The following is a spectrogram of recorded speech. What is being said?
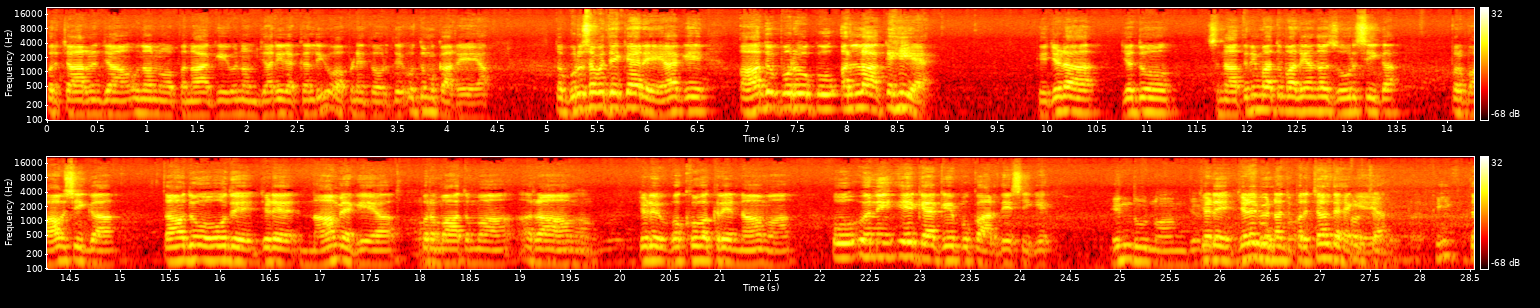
ਪ੍ਰਚਾਰਨ ਜਾਂ ਉਹਨਾਂ ਨੂੰ ਅਪਣਾ ਕੇ ਉਹਨਾਂ ਨੂੰ ਜਾਰੀ ਰੱਖਣ ਲਈ ਉਹ ਆਪਣੇ ਤੌਰ ਤੇ ਉਦਮ ਕਰ ਰਹੇ ਆ। ਤਾਂ ਗੁਰੂ ਸਾਹਿਬ ਤੇ ਕਹਿ ਰਹੇ ਆ ਕਿ ਆਦਿਪੁਰੋ ਕੋ ਅੱਲਾ ਕਹੀ ਹੈ ਕਿ ਜਿਹੜਾ ਜਦੋਂ ਸਨਾਤਨੀ ਮਤ ਵਾਲਿਆਂ ਦਾ ਜ਼ੋਰ ਸੀਗਾ ਪ੍ਰਭਾਵ ਸੀਗਾ ਤਾਂ ਉਦੋਂ ਉਹਦੇ ਜਿਹੜੇ ਨਾਮ ਹੈਗੇ ਆ ਪਰਮਾਤਮਾ ਰਾਮ ਜਿਹੜੇ ਵੱਖੋ ਵੱਖਰੇ ਨਾਮ ਆ ਉਹ ਉਹਨੇ ਇਹ ਕਹਿ ਕੇ ਪੁਕਾਰਦੇ ਸੀਗੇ। ਹਿੰਦੂ ਨਾਮ ਜਿਹੜੇ ਜਿਹੜੇ ਵੀ ਉਹਨਾਂ 'ਚ ਪ੍ਰਚਲਿਤ ਹੈਗੇ ਆ। ਠੀਕ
